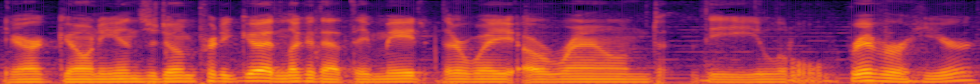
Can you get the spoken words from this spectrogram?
The Argonians are doing pretty good. Look at that. They made their way around the little river here,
